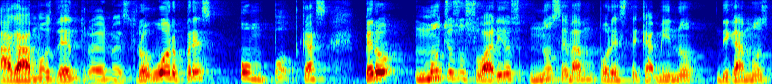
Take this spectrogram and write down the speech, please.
hagamos dentro de nuestro WordPress un podcast, pero muchos usuarios no se van por este camino, digamos,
